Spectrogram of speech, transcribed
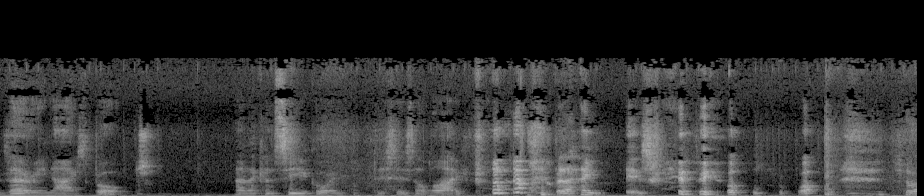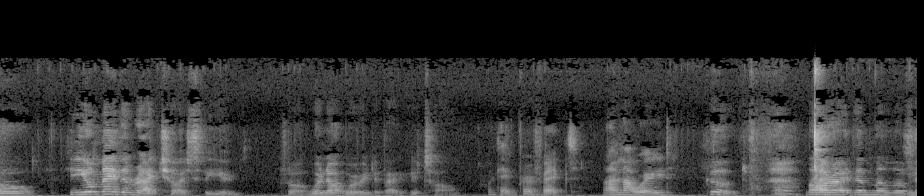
very nice boat, and I can see you going. This is a life, but I think it's really old one. So you'll make the right choice for you. So we're not worried about you at all. Okay, perfect. I'm not worried. Good. All right then, my love.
